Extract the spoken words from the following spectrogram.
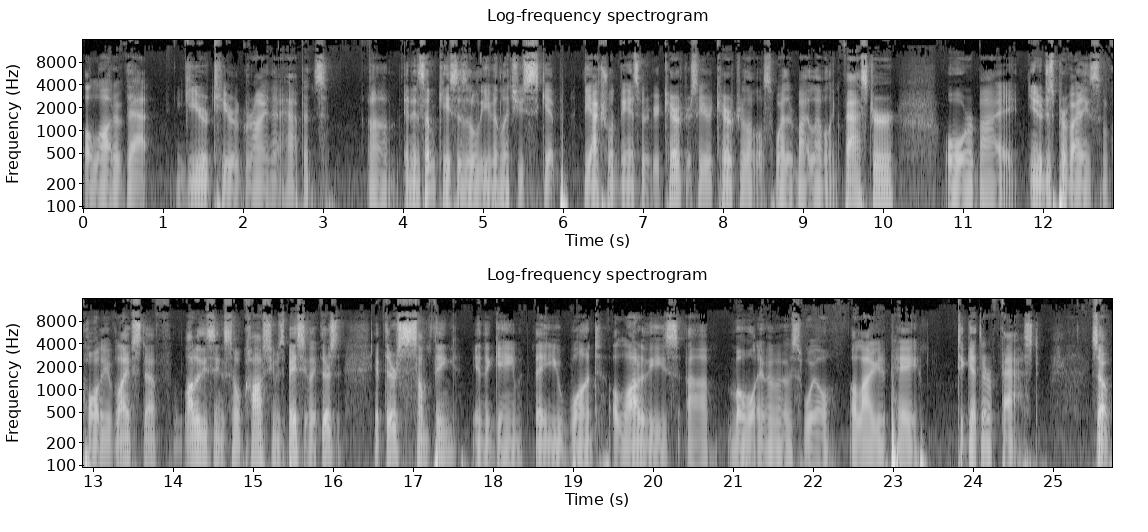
a lot of that gear tier grind that happens. Um, and in some cases, it'll even let you skip the actual advancement of your character, say your character levels, whether by leveling faster or by you know just providing some quality of life stuff. A lot of these things, so costumes. Basically, if there's if there's something in the game that you want, a lot of these uh, mobile MMOs will allow you to pay to get there fast. So,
